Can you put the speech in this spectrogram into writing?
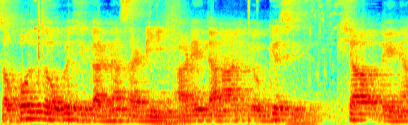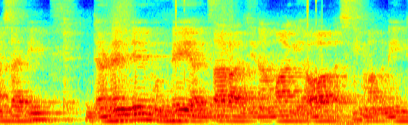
सखोल चौकशी करण्यासाठी आणि त्यांना योग्य शिक्षा देण्यासाठी धनंजय मुंडे यांचा राजीनामा घ्यावा अशी मागणी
